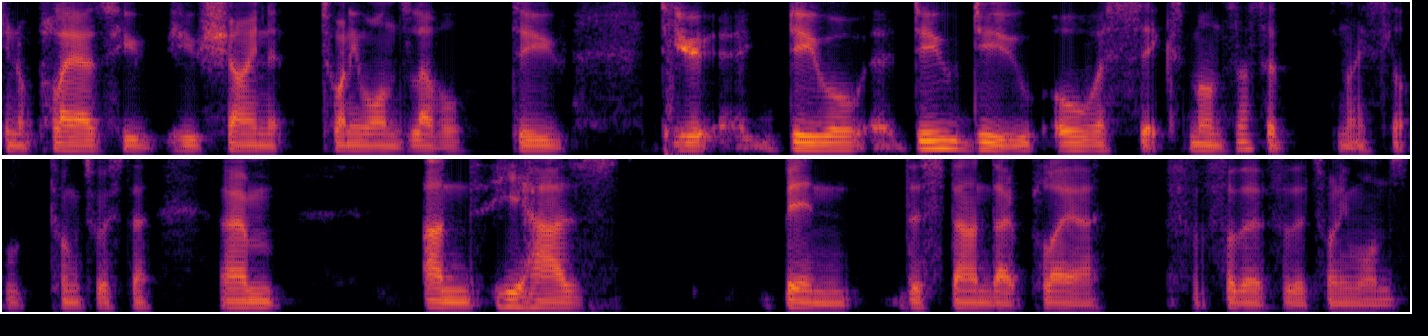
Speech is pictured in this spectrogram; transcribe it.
you know players who who shine at 21's level do do do do do over six months. That's a nice little tongue twister. Um, and he has been the standout player for, for the for the 21s.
